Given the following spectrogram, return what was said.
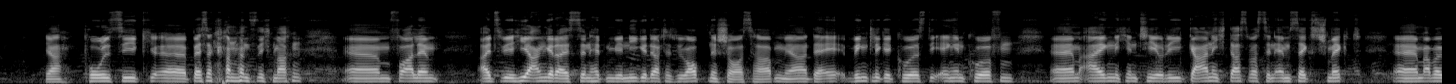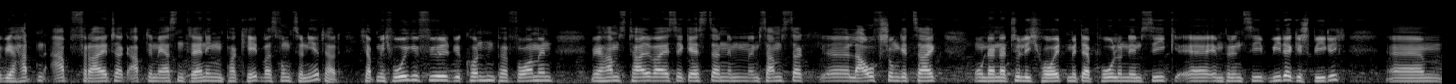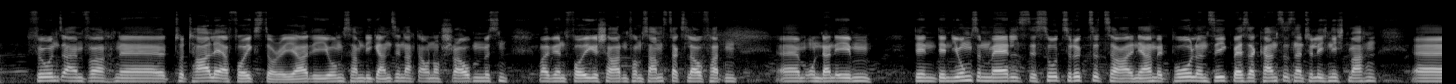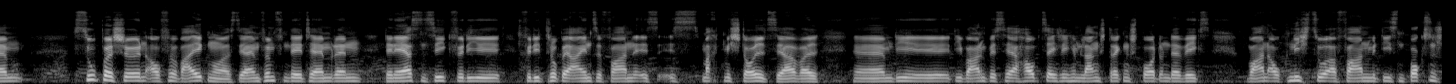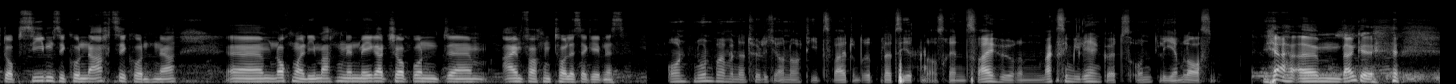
ja, Polsieg, äh, besser kann man es nicht machen. Ähm, vor allem, als wir hier angereist sind, hätten wir nie gedacht, dass wir überhaupt eine Chance haben. Ja, der winklige Kurs, die engen Kurven, ähm, eigentlich in Theorie gar nicht das, was den M6 schmeckt. Ähm, aber wir hatten ab Freitag, ab dem ersten Training ein Paket, was funktioniert hat. Ich habe mich wohlgefühlt, wir konnten performen. Wir haben es teilweise gestern im, im Samstaglauf äh, schon gezeigt und dann natürlich heute mit der Pole und dem Sieg äh, im Prinzip wiedergespiegelt. Ähm, für uns einfach eine totale Erfolgsstory. Ja. Die Jungs haben die ganze Nacht auch noch schrauben müssen, weil wir einen Folgeschaden vom Samstagslauf hatten. Ähm, und dann eben den, den, Jungs und Mädels das so zurückzuzahlen, ja, mit Pol und Sieg, besser kannst du es natürlich nicht machen. Ähm, super schön auch für Walkenhorst, ja, im fünften DTM-Rennen den ersten Sieg für die, für die Truppe einzufahren, ist, ist, macht mich stolz, ja, weil ähm, die, die waren bisher hauptsächlich im Langstreckensport unterwegs, waren auch nicht so erfahren mit diesen Boxenstopps, sieben Sekunden, acht Sekunden, ja. Ähm, nochmal, die machen einen Mega-Job und ähm, einfach ein tolles Ergebnis. Und nun wollen wir natürlich auch noch die Zweit- und Drittplatzierten aus Rennen 2 hören, Maximilian Götz und Liam Lawson. Ja, ähm, danke.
